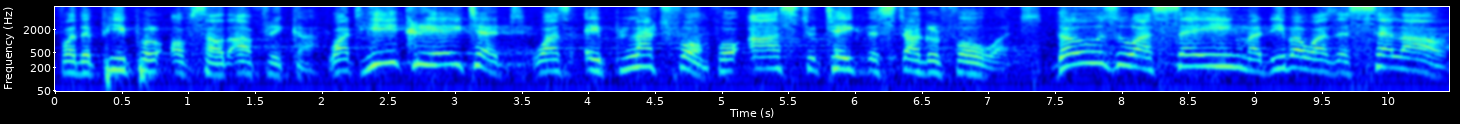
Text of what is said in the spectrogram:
for the people of South Africa. What he created was a platform for us to take the struggle forward. Those who are saying Madiba was a sellout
